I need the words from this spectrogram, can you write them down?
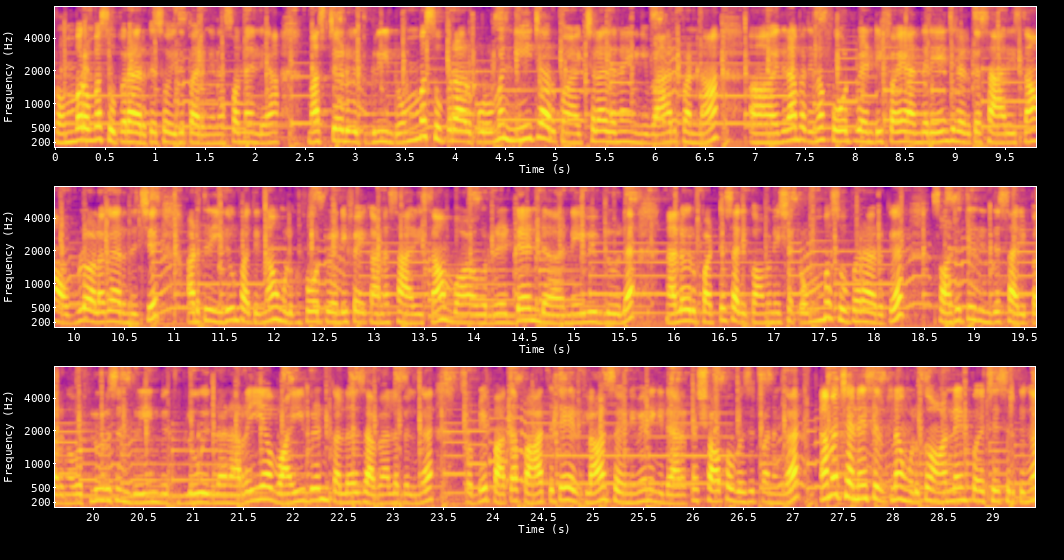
ரொம்ப ரொம்ப சூப்பராக இருக்குது ஸோ இது பாருங்கள் நான் சொன்னேன் இல்லையா? மஸ்டர்டு வித் க்ரீன் ரொம்ப சூப்பராக இருக்கும். ரொம்ப நீட்டாக இருக்கும். ஆக்சுவலாக இதெல்லாம் நீங்கள் வேர் பண்ணால் இதெல்லாம் பார்த்தீங்கன்னா ஃபோர் டுவெண்ட்டி ஃபைவ் அந்த ரேஞ்சில் இருக்க சாரீஸ் தான். அவ்வளோ அழகாக இருந்துச்சு. அடுத்து இதுவும் பார்த்தீங்கன்னா உங்களுக்கு ஃபோர் டுவெண்ட்டி ஃபைவ்க்கான சாரீஸ் தான். வா- ஒரு ரெட் அண்ட் நேவி ப்ளூவில் நல்ல ஒரு பட்டு சாரி காம்பினேஷன் ரொம்ப சூப்பராக இருக்குது ஸோ அடுத்தது இந்த சாரி பாருங்கள் ஒரு ஃப்ளூரசன் க்ரீன் வித் ப்ளூ இதில் நிறைய வைப்ரண்ட் கலர்ஸ் அவைலபிளுங்க ஸோ அப்படியே பார்த்தா பார்த்துட்டே இருக்கலாம். ஸோ இனிமேல் நீங்கள் டேரெக்டாக ஷாப்பை விசிட் பண்ணுங்கள் நம்ம சென்னை சில்கில் உங்களுக்கு ஆன்லைன் பர்ச்சேஸ் இருக்குங்க.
